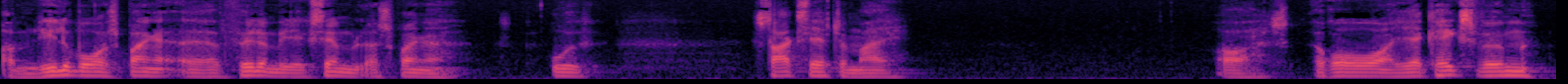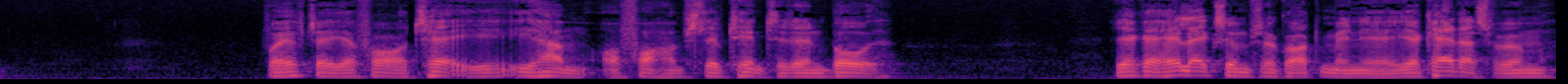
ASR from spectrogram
Og min lillebror springer, øh, følger mit eksempel og springer ud straks efter mig. Og råber, jeg kan ikke svømme. efter jeg får tag i, i ham og får ham slæbt hen til den båd. Jeg kan heller ikke svømme så godt, men jeg, jeg kan da svømme.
